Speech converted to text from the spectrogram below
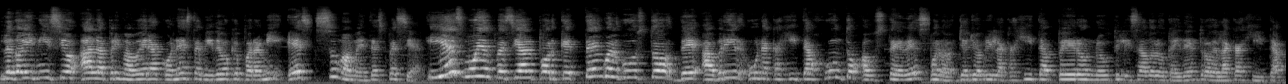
le doy inicio a la primavera con este video que para mí es sumamente especial. Y es muy especial porque tengo el gusto de abrir una cajita junto a ustedes. Bueno, ya yo abrí la cajita, pero no he utilizado lo que hay dentro de la cajita.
